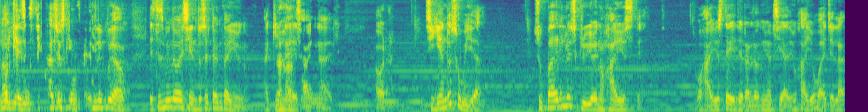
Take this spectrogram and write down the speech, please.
No, y porque en es- este caso es que, ponle cuidado, este es 1971, aquí Ajá. nadie sabe nada de él. Ahora, siguiendo su vida, su padre lo escribió en Ohio State. Ohio State era la Universidad de Ohio, vaya la-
